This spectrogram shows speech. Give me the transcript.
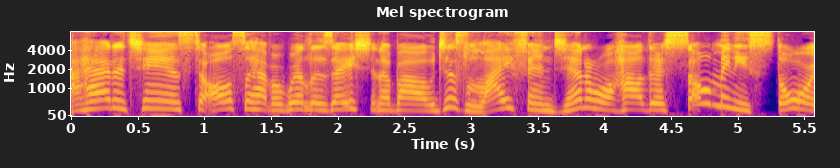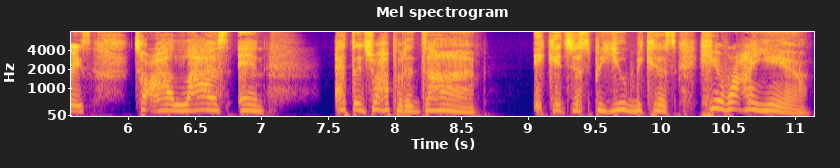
I had a chance to also have a realization about just life in general, how there's so many stories to our lives, and at the drop of a dime, it could just be you because here I am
